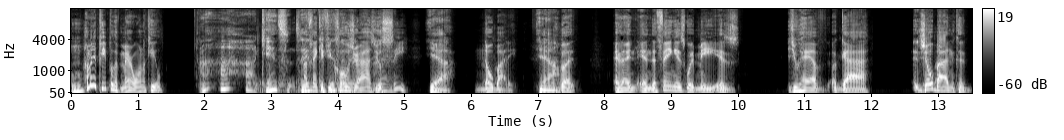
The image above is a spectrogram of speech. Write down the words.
Mhm. how many people have marijuana killed? Ah, I can't say I think if you close your eyes, you'll Yeah. see Yeah. nobody. Yeah. But and, and and the thing is with me is you have a guy. Joe Biden could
